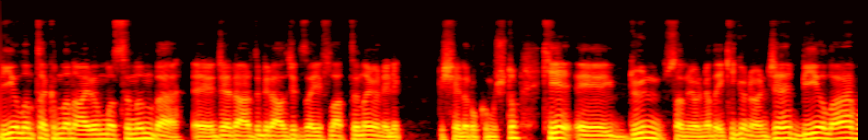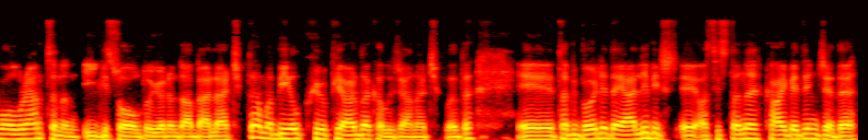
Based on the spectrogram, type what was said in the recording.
Beal'ın takımdan ayrılmasının da e, Gerard'ı birazcık zayıflattığına yönelik bir şeyler okumuştum. Ki e, dün sanıyorum ya da iki gün önce Beal'a Wolverhampton'ın ilgisi olduğu yönünde haberler çıktı ama Beal QPR'da kalacağını açıkladı. E, tabii böyle değerli bir e, asistanı kaybedince de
